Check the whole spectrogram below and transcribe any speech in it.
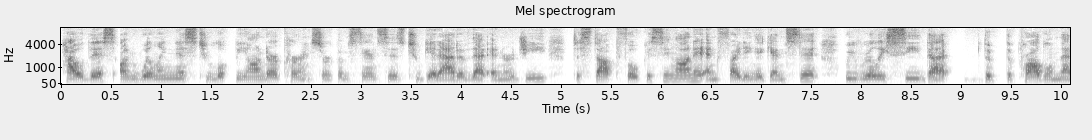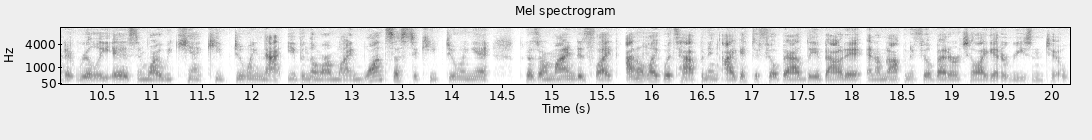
how this unwillingness to look beyond our current circumstances, to get out of that energy, to stop focusing on it and fighting against it, we really see that the, the problem that it really is and why we can't keep doing that, even though our mind wants us to keep doing it, because our mind is like, I don't like what's happening. I get to feel badly about it, and I'm not going to feel better until I get a reason to.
